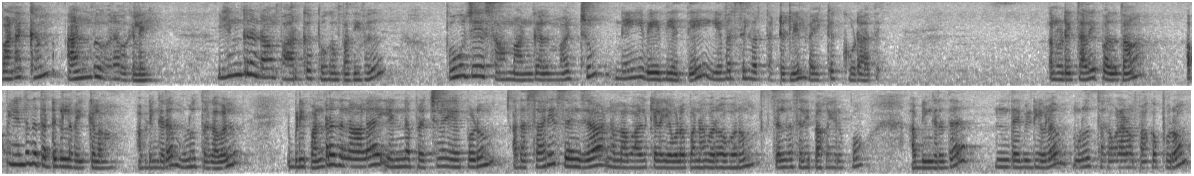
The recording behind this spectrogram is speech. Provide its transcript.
வணக்கம் அன்பு உறவுகளே. இன்று நாம் பார்க்க போகும் பதிவு பூஜை சாமான்கள் மற்றும் நெய்வேத்தியத்தை எவர் சில்வர் தட்டுகளில் வைக்கக்கூடாது. நம்மளுடைய தலைப்பு அதுதான். அப்போ எந்தெந்த தட்டுகளில் வைக்கலாம் அப்படிங்கிற முழு தகவல். இப்படி பண்ணுறதுனால என்ன பிரச்சனை ஏற்படும்? அதை சரி செஞ்சால் நம்ம வாழ்க்கையில் எவ்வளோ பணம் வரும் வரும்? செல்வ செழிப்பாக இருப்போம் அப்படிங்கிறத இந்த வீடியோவில் முழு தகவலாக நம்ம பார்க்க போகிறோம்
